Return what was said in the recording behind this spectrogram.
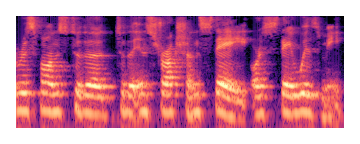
responds to the to the instruction stay or stay with me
